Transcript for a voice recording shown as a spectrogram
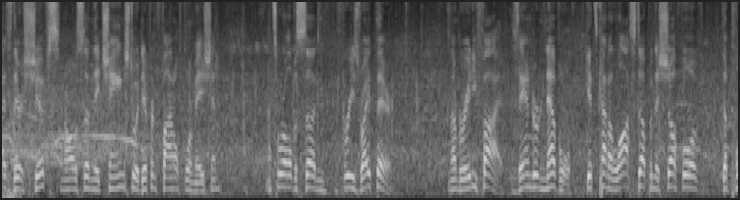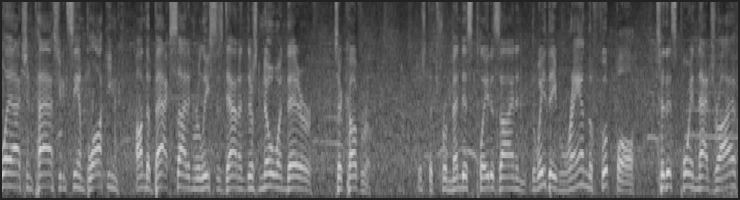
As their shifts, and all of a sudden they change to a different final formation. That's where all of a sudden, the freeze right there. Number 85, Zander Neuville gets kind of lost up in the shuffle of the play action pass. You can see him blocking on the backside and releases down, and there's no one there to cover him. Just a tremendous play design, and the way they ran the football to this point in that drive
